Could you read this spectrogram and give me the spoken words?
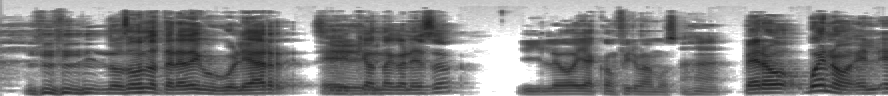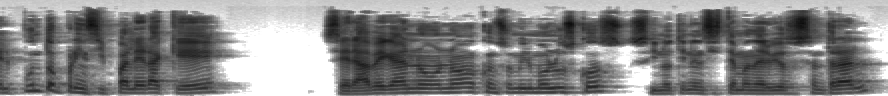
Nos damos la tarea de googlear eh, Sí. qué onda con eso y luego ya confirmamos. Ajá. Pero bueno, el, el punto principal era que será vegano o no consumir moluscos si no tienen sistema nervioso central.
